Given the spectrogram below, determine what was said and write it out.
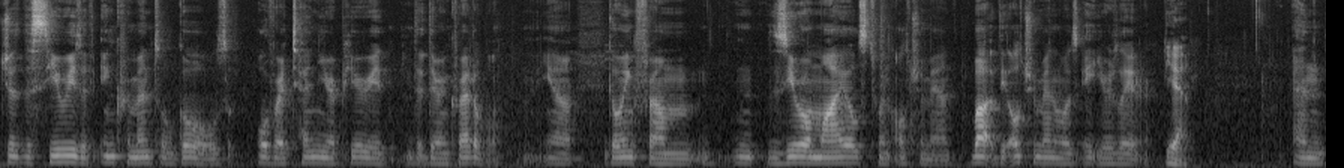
just the series of incremental goals over a 10 year period they're incredible you know going from zero miles to an ultraman but the ultraman was eight years later Yeah. and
